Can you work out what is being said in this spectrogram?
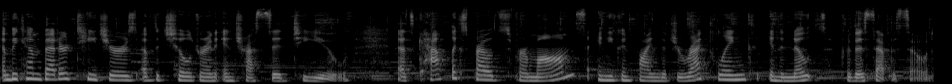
and become better teachers of the children entrusted to you. That's Catholic Sprouts for Moms, and you can find the direct link in the notes for this episode.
